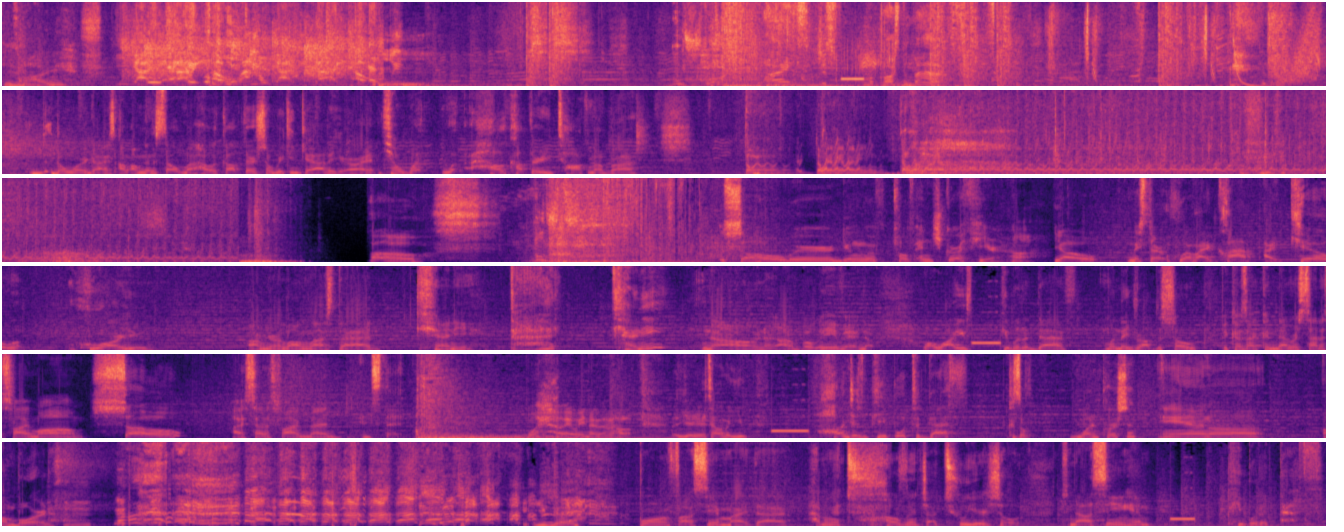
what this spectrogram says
He's behind me. What? Just f him across the map. Don't worry, guys. I'm, I'm gonna start with my helicopter so we can get out of here. All right? Yo, what what helicopter are you talking about, bruh? Uh-oh. So we're dealing with 12 inch girth here, huh? Yo, Mr. Whoever I clap, I kill. Who are you? I'm your long lost dad, Kenny. Dad? Kenny? No, no, I don't believe it. No. Why, are you f- people to death when they drop the soap? Because I could never satisfy mom. So I satisfy men instead. Wait, wait, wait, no, no, no, hold on. You're, you're telling me you hundreds of people to death because of one person? And uh, I'm bored. You good? Born without seeing my dad, having a 12 inch at two years old, to now seeing him people to death.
